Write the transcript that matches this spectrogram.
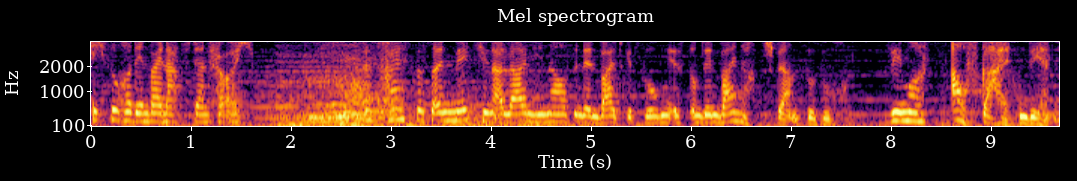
Ich suche den Weihnachtsstern für euch. Es heißt, dass ein Mädchen allein hinaus in den Wald gezogen ist, um den Weihnachtsstern zu suchen. Sie muss aufgehalten werden.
